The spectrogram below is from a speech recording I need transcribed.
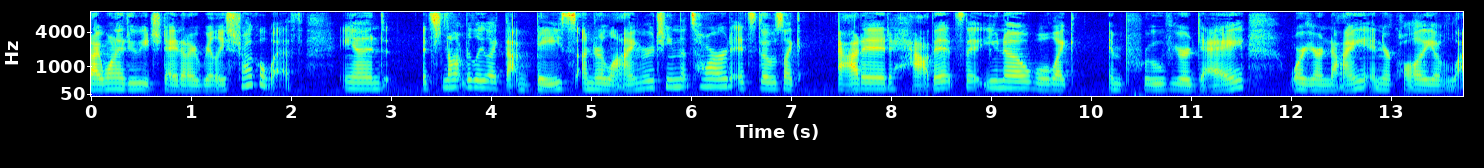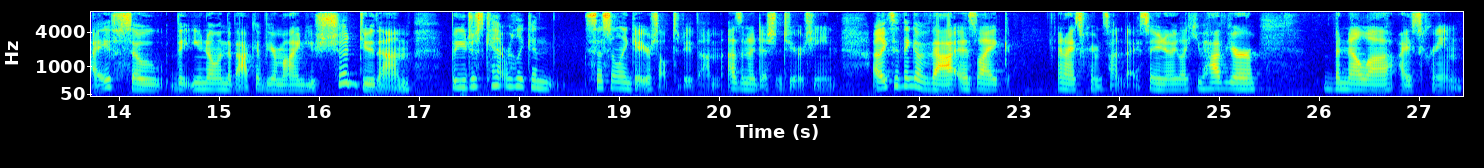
I want to do each day that I really struggle with. And it's not really like that base underlying routine that's hard. It's those like added habits that you know will like improve your day or your night and your quality of life so that you know in the back of your mind you should do them, but you just can't really con- consistently get yourself to do them as an addition to your routine. I like to think of that as like an ice cream sundae. So, you know, like you have your vanilla ice cream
